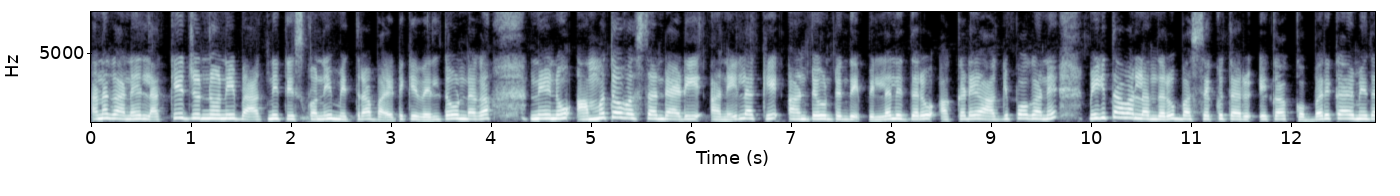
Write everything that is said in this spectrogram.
అనగానే లక్కీ జున్నుని బ్యాగ్ని తీసుకొని మిత్ర బయటికి వెళ్తూ ఉండగా నేను అమ్మతో వస్తాను డాడీ అని లక్కీ అంటూ ఉంటుంది. పిల్లలిద్దరూ అక్కడే ఆగిపోగానే మిగతా వాళ్ళందరూ బస్ ఎక్కుతారు ఇక కొబ్బరికాయ మీద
